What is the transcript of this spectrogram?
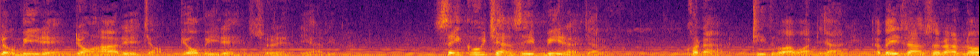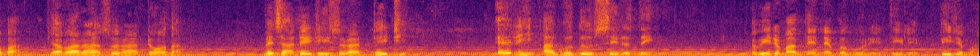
လုံးမိတယ်တွန်းအားတွေကြောင့်ပြောမိတယ်ဆိုတဲ့နေရာတွေမှာ စိတ်ကူးချမ်းစိမိတာကြတော့ခုနဒီသဘာဝတရားတွေအဘိဓါဆိုတာလောဘဗျာပါဒဆိုတာဒေါသမိစ္ဆာဒိဋ္ဌိဆိုတာဒိဋ္ဌိအဲ့ဒီအကုသိုလ်စေတသိက်အဘိဓမ္မာသင်တဲ့ပုဂ္ဂိုလ်တွေသိလေအဘိဓမ္မာ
